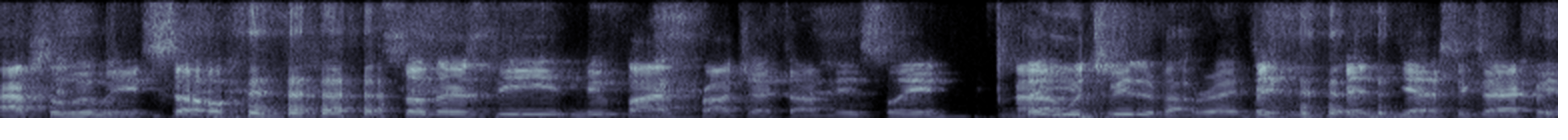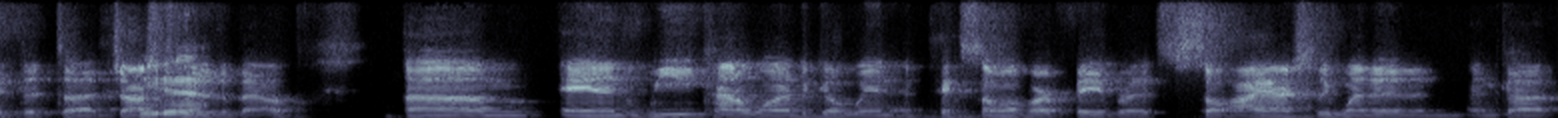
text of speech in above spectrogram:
absolutely. So so there's the new five project, obviously. That uh, you which, tweeted about, right? that, that, yes, exactly. That uh, Josh yeah. tweeted about. Um, and we kind of wanted to go in and pick some of our favorites. So I actually went in and, and got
